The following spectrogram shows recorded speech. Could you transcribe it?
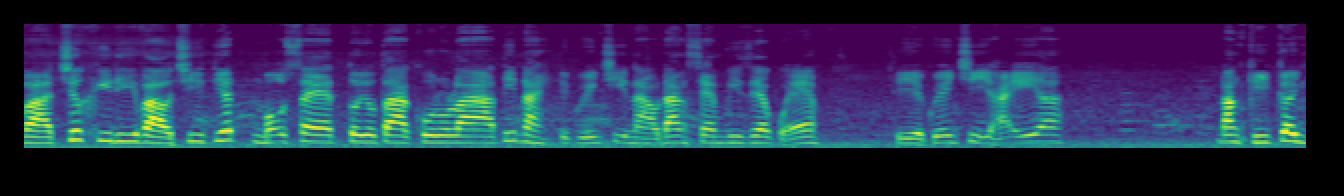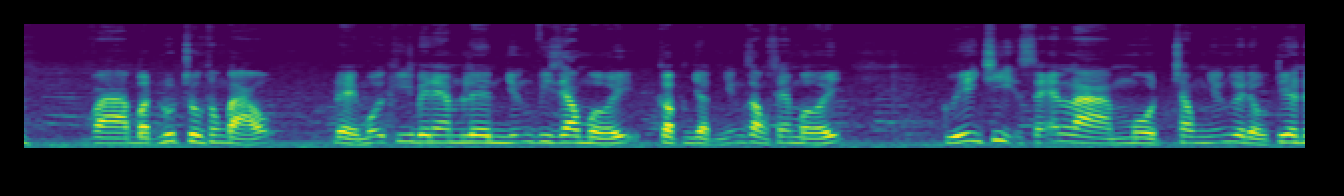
Và trước khi đi vào chi tiết mẫu xe Toyota Corolla Altis này thì quý anh chị nào đang xem video của em thì quý anh chị hãy ờ, đăng ký kênh và bật nút chuông thông báo để mỗi khi bên em lên những video mới, cập nhật những dòng xe mới, quý anh chị sẽ là một trong những người đầu tiên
